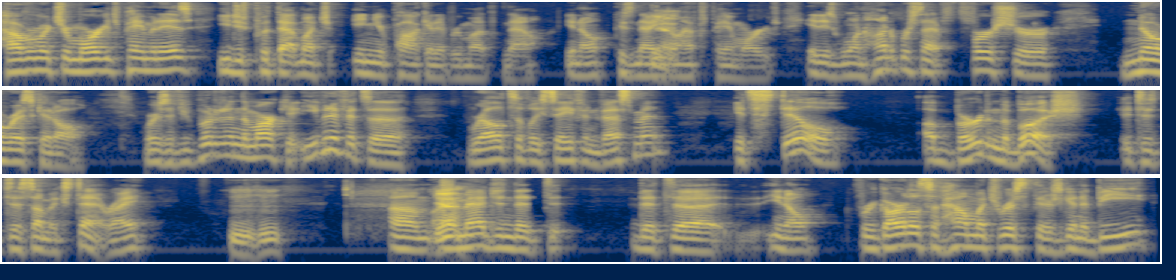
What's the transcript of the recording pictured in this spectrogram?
however much your mortgage payment is, you just put that much in your pocket every month now, you know, because now you don't have to pay a mortgage. It is 100% for sure, no risk at all. Whereas if you put it in the market, even if it's a relatively safe investment, it's still a bird in the bush to, to some extent, right? hmm Um, I imagine that that uh, you know, regardless of how much risk there's going to be,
